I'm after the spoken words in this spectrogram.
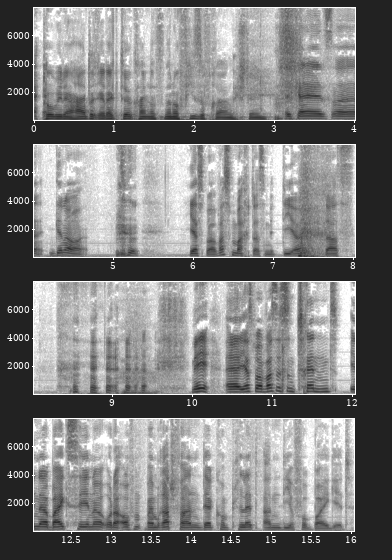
Tobi, der harte Redakteur, kann jetzt nur noch fiese Fragen stellen. ich kann jetzt, äh, genau. Jasper, was macht das mit dir? Das. nee, äh, Jasper, was ist ein Trend in der Bikeszene oder auf, beim Radfahren, der komplett an dir vorbeigeht?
